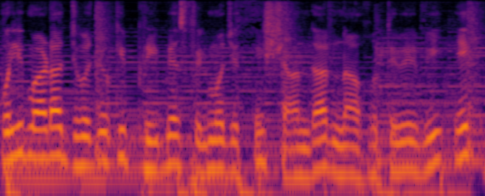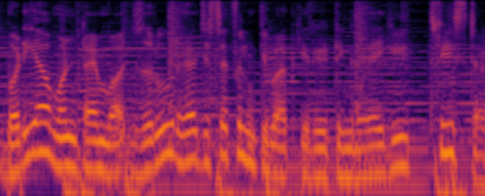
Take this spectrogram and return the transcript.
पुलीमाड़ा जोजो की प्रीवियस फ़िल्मों जितनी शानदार ना होते हुए भी एक बढ़िया वन टाइम वॉच ज़रूर है जिससे फ़िल्म की बात की रेटिंग रहेगी थ्री स्टार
